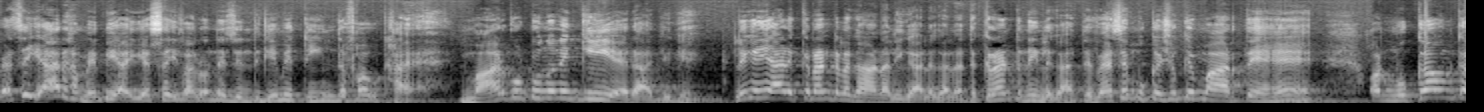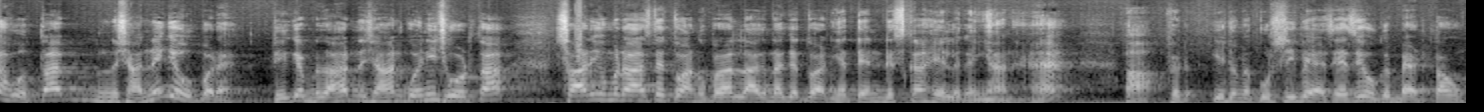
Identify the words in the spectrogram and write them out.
वैसे यार हमें भी आईएसआई वालों ने जिंदगी में तीन दफा उठाया है मारकुट उन्होंने की है राज्य के लेकिन यार करंट लगाने वाली गल गलत है करंट नहीं लगाते वैसे मुक्के शुक्के मारते हैं और मुक्का उनका होता निशाने के ऊपर है ठीक है बाहर निशान कोई नहीं छोड़ता सारी उम्र वास्ते तो पता लगता कि ਤੁਹਾਡੀਆਂ तीन डिस्क हिल गई हैं हाँ फिर ये जो मैं कुर्सी पे ऐसे ऐसे होकर बैठता हूँ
